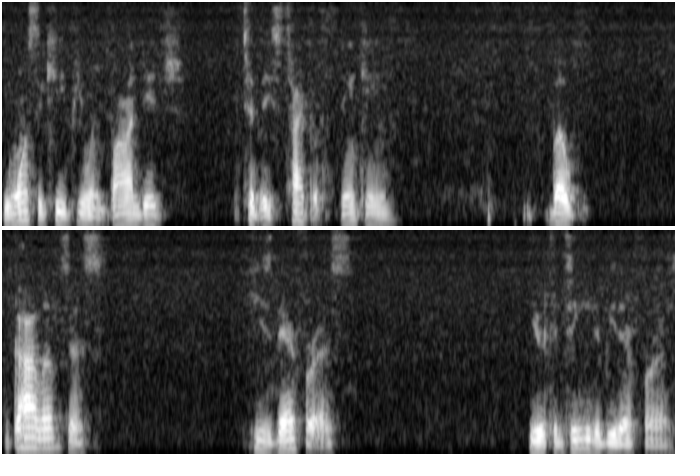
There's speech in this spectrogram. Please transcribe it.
He wants to keep you in bondage to this type of thinking. But God loves us. He's there for us. He will continue to be there for us.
